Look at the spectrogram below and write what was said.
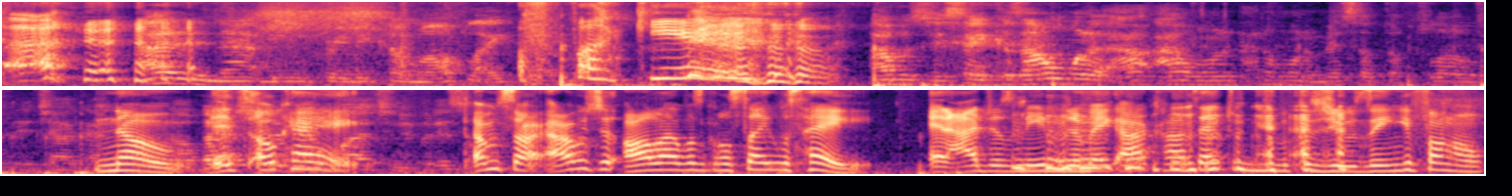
I did not mean for it to come off like that. Fuck you. I was just saying because I don't want to. I, I want. I don't want to mess up the flow that y'all got. No, going on. But I it's okay. it, but it's I'm sorry. I was just all I was gonna say was hey, and I just needed to make eye contact with you because you was in your phone.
